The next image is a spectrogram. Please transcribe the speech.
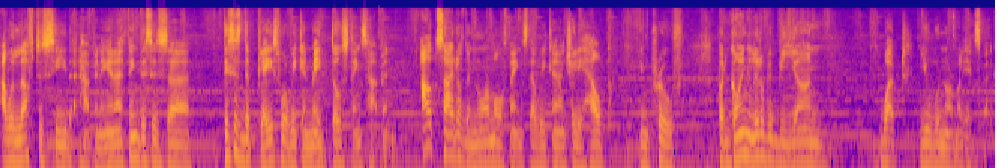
I would love to see that happening, and I think this is, uh, this is the place where we can make those things happen. Outside of the normal things that we can actually help improve, but going a little bit beyond what you would normally expect.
